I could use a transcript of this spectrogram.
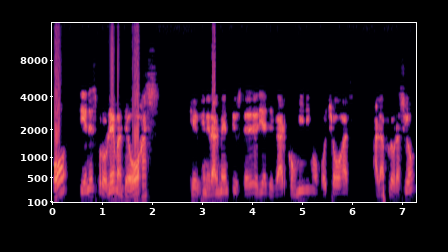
o tienes problemas de hojas, que generalmente usted debería llegar con mínimo 8 hojas a la floración.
